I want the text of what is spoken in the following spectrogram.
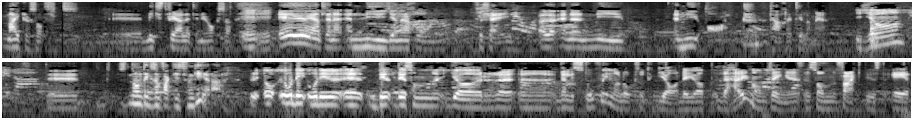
Microsoft Mixed Reality nu också. Är ju egentligen en, en ny generation för sig. Eller en, en ny en ny art kanske till och med. Ja, Det, någonting som faktiskt fungerar. Och, och, det, och det, eh, det, det som gör eh, väldigt stor skillnad också tycker jag, det är ju att det här är någonting eh, som faktiskt är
